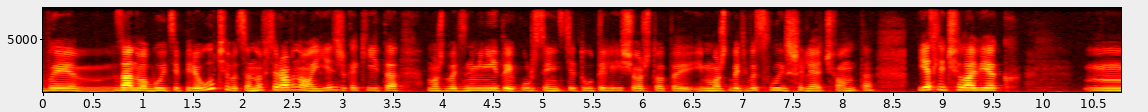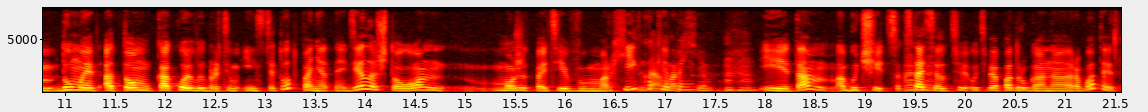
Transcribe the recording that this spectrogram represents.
вы заново будете переучиваться, но все равно есть же какие-то, может быть, знаменитые курсы института или еще что-то, и, может быть, вы слышали о чем-то. Если человек думает о том, какой выбрать институт, понятное дело, что он может пойти в Мархи, как да, я понимаю, угу. и там обучиться. Кстати, угу. у тебя подруга, она работает?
